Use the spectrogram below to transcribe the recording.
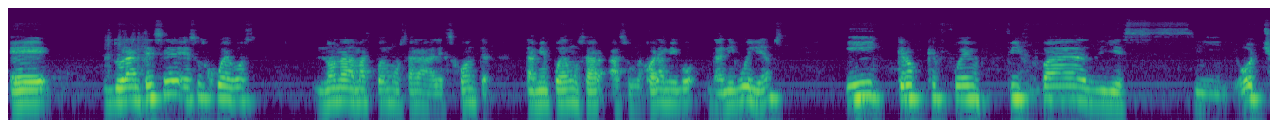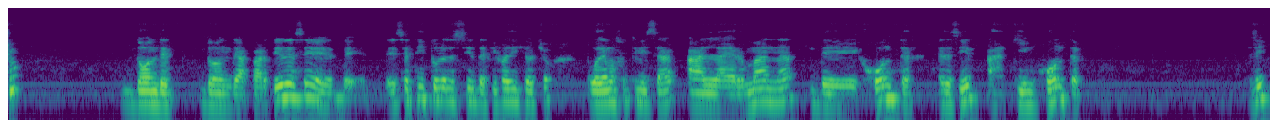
Eh, durante esos juegos, no nada más podemos usar a Alex Hunter, también podemos usar a su mejor amigo Danny Williams. Y creo que fue en FIFA 18, donde, donde a partir de ese, de, ese título, es decir, de FIFA 18, podemos utilizar a la hermana de Hunter, es decir, a Kim Hunter. ¿Sí?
